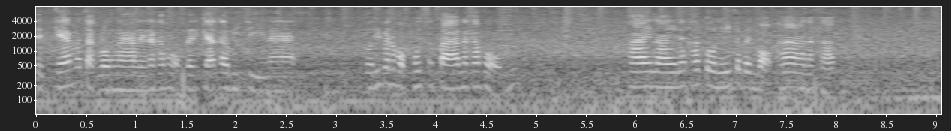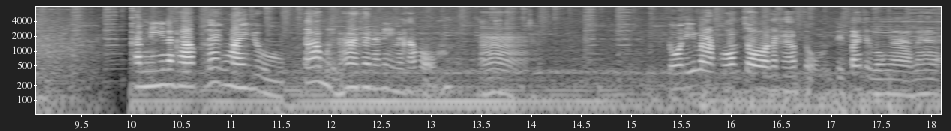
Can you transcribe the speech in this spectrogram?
ติดแก๊สมาจากโรงงานเลยนะครับผมเป็นแก๊ส LPG นะฮะตัวที่เป็นระบบพุชสตาร์นะครับผมภายในนะครับ ตัวนี้จะเป็นเบาะผ้านะครับคันนี้นะครับเลขไม่อยู่ 95,000แค่นั้นเองนะครับผมอ่าตัวนี้มาพร้อมจอนะครับผมติดตั้งจากโรงงานนะฮะ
